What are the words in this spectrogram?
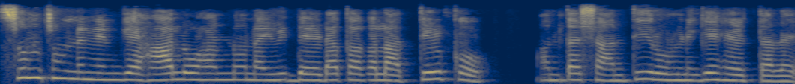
ಸುಮ್ ಸುಮ್ನೆ ನಿನ್ಗೆ ಹಾಲು, ಹಣ್ಣು, ನೈವೇದ್ಯ ಇಡಕ್ಕಾಗಲ್ಲ, ತಿಳ್ಕೊ ಅಂತ ಶಾಂತಿ ರೋಹಿಣಿಗೆ ಹೇಳ್ತಾಳೆ.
